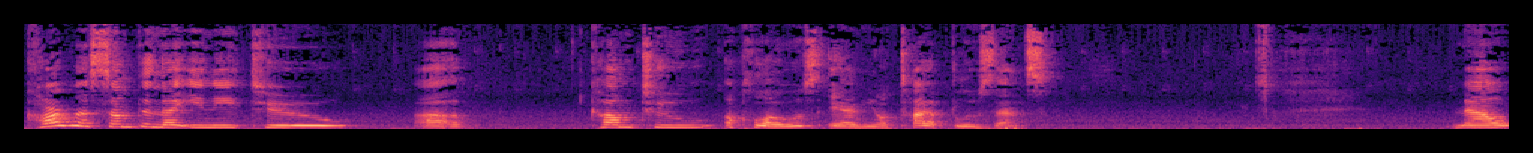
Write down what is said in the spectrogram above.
karma is something that you need to uh, come to a close and you know tie up the loose ends. Now,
